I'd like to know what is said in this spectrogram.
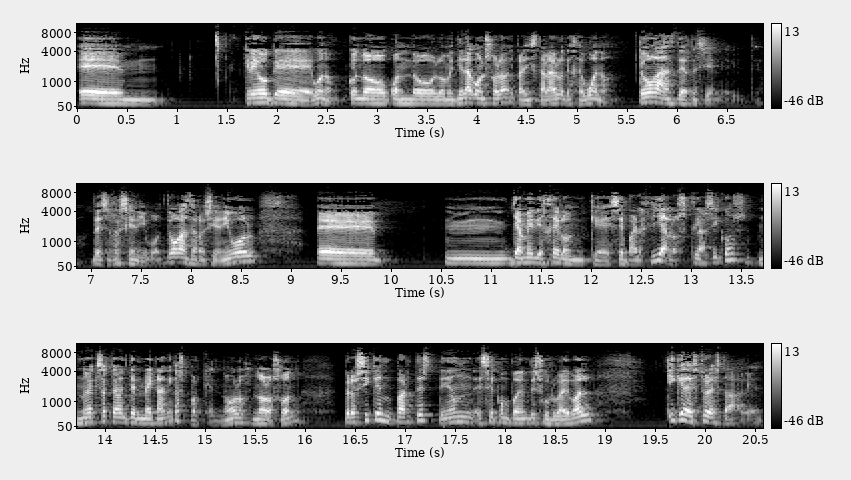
Eh, creo que, bueno, cuando, cuando lo metí en la consola para instalarlo, dije, bueno, tengo ganas de Resident Evil, tío. De Resident Evil. Tengo ganas de Resident Evil. Eh, mm, ya me dijeron que se parecía a los clásicos, no exactamente en mecánicas, porque no, los, no lo son, pero sí que en partes tenían ese componente survival y que la historia estaba bien.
